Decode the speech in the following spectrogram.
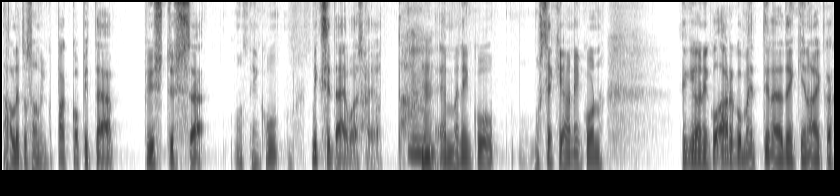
hallitus on niinku pakko pitää pystyssä, mutta niinku, miksi sitä ei voisi hajottaa? Mm. En mä niinku, sekin on niinku, sekin on niin kuin argumenttina jotenkin aika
